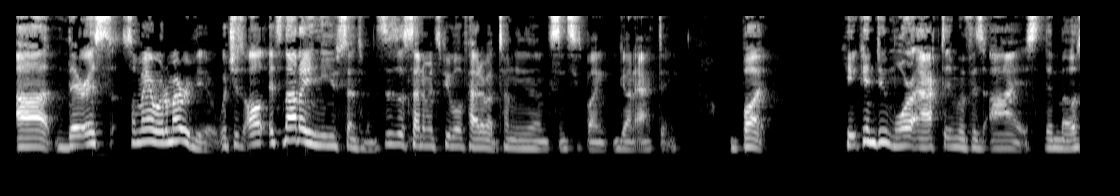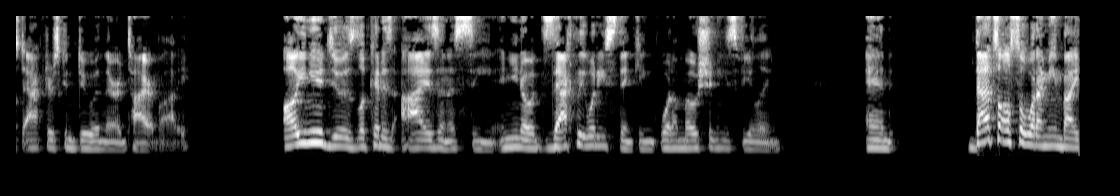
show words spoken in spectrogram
Uh, there is something I wrote in my review, which is all. It's not a new sentiment. This is a sentiment people have had about Tony Leung since he's begun acting, but he can do more acting with his eyes than most actors can do in their entire body. All you need to do is look at his eyes in a scene, and you know exactly what he's thinking, what emotion he's feeling, and that's also what I mean by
